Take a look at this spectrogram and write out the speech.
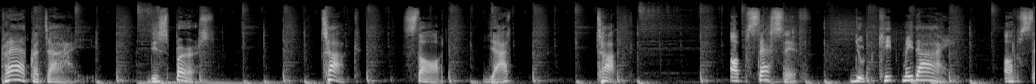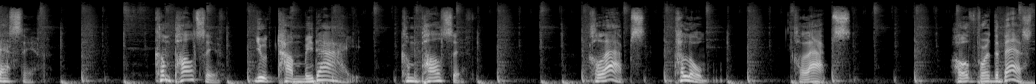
แพร่กระจาย disperse tuck สอด ยัด tuck obsessive หยุดคิดไม่ได้ obsessive compulsive หยุดทำไม่ได้ compulsive collapse ถล่ม collapse hope for the best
